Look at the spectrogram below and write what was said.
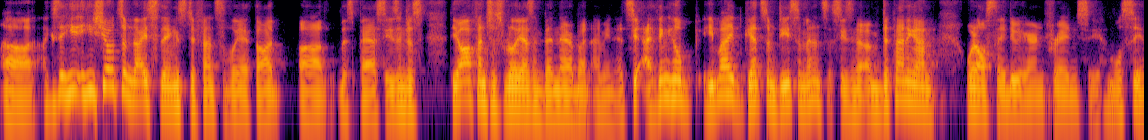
uh, like I said, he, he showed some nice things defensively. I thought uh, this past season, just the offense just really hasn't been there. But I mean, it's I think he'll he might get some decent minutes this season, I mean, depending on what else they do here in free agency. We'll see.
